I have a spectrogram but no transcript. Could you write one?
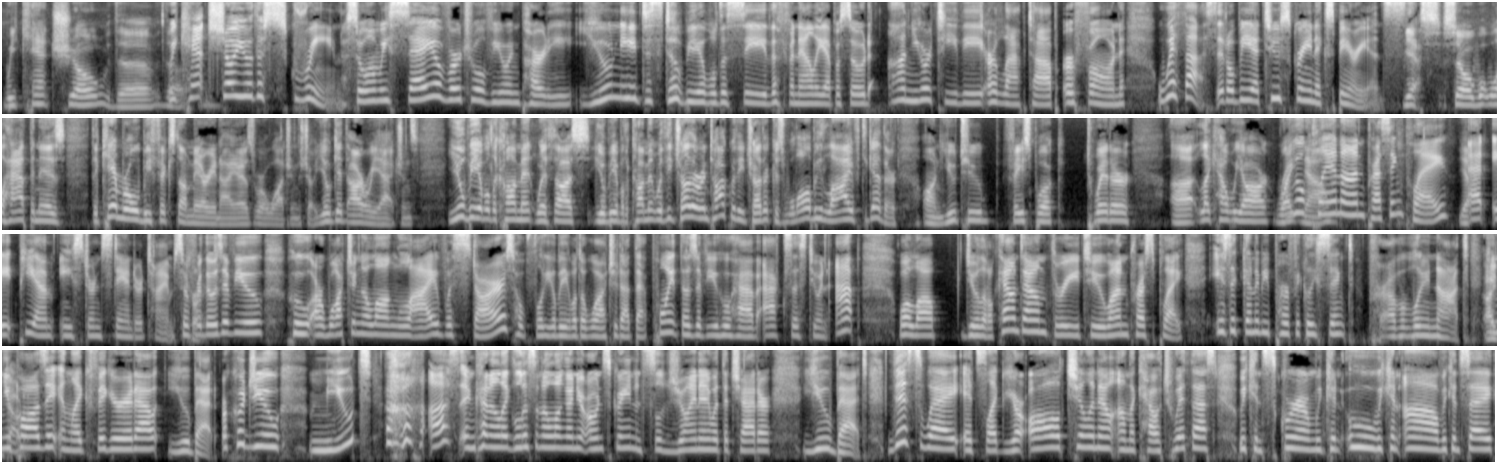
we can't show the, the We can't show you the screen. So when we say a virtual viewing party, you need to still be able to see the finale episode on your TV or laptop or phone with us. It'll be a two screen experience. Yes. So what will happen is the camera will be fixed on Mary and I as we're watching the show. You'll get our reactions. You'll be able to comment with us. You'll be able to comment with each other and talk with each other because we'll all be live together on YouTube, Facebook, Twitter, uh, like how we are right We'll now. plan on pressing play Yep. at 8 p.m. Eastern Standard Time. So, for those of you who are watching along live with Starz, hopefully you'll be able to watch it at that point. Those of you who have access to an app, well, I'll do a little countdown three, two, one, press play. Is it going to be perfectly synced? Probably not. Can you doubt it. pause it and like figure it out? You bet. Or could you mute us and kind of like listen along on your own screen and still join in with the chatter? You bet. This way, it's like you're all chilling out on the couch with us. We can squirm, we can ooh, we can ah, we can say,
